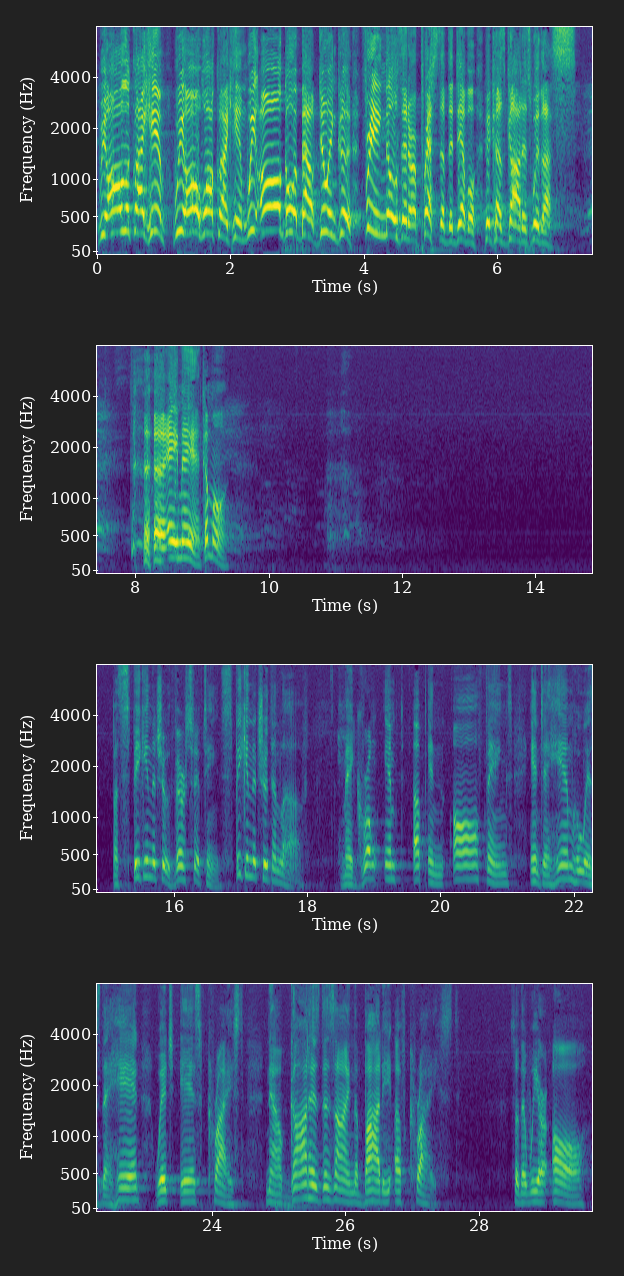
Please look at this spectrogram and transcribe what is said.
We all look like him. We all walk like him. We all go about doing good, freeing those that are oppressed of the devil because God is with us. Amen. Come on. But speaking the truth, verse 15, speaking the truth in love, may grow up in all things into him who is the head, which is Christ. Now, God has designed the body of Christ so that we are all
